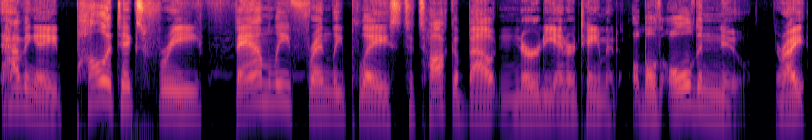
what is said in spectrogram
having a politics free family friendly place to talk about nerdy entertainment, both old and new right?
